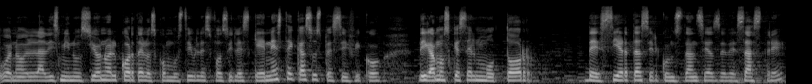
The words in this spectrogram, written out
bueno, la disminución o el corte de los combustibles fósiles, que en este caso específico, digamos que es el motor de ciertas circunstancias de desastre,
